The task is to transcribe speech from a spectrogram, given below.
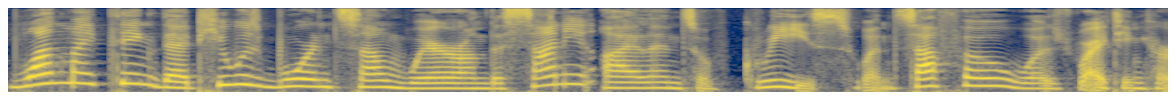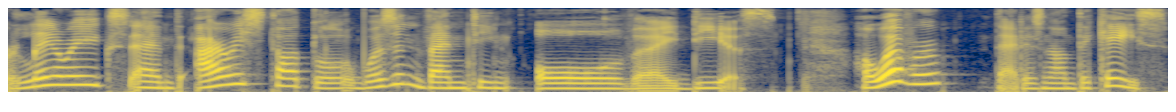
one might think that he was born somewhere on the sunny islands of Greece when Sappho was writing her lyrics and Aristotle was inventing all the ideas. However, that is not the case.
